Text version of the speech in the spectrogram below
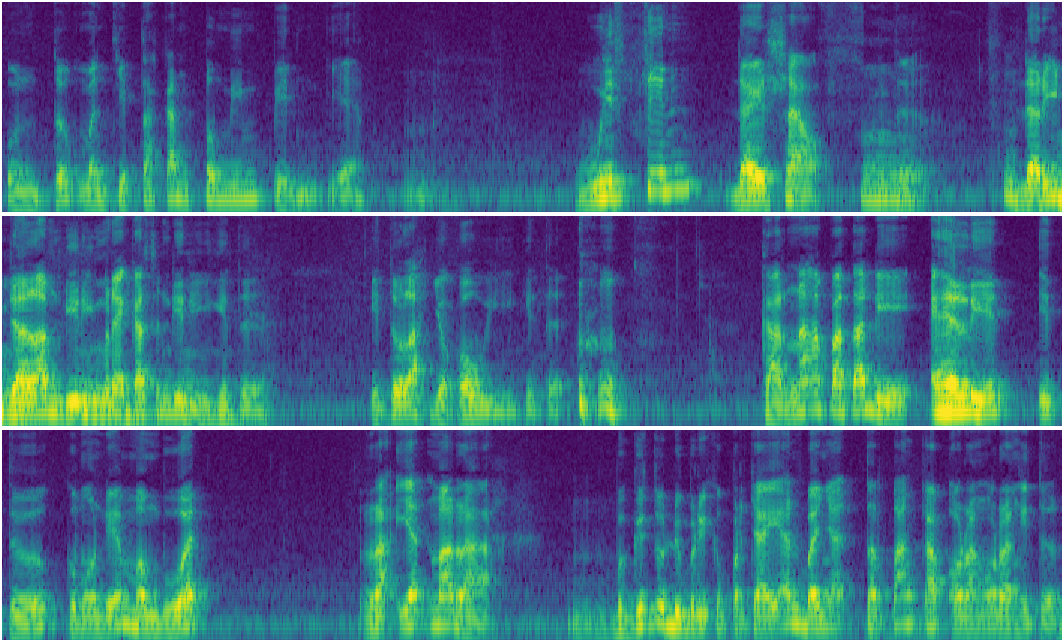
untuk menciptakan pemimpin ya within themselves gitu. dari dalam diri mereka sendiri gitu. Itulah Jokowi gitu. Karena apa tadi elit itu kemudian membuat rakyat marah. Begitu diberi kepercayaan banyak tertangkap orang-orang itu.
